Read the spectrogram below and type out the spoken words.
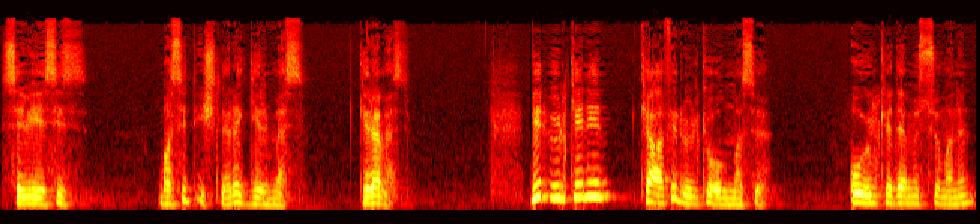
Seviyesiz, basit işlere girmez. Giremez. Bir ülkenin kafir ülke olması, o ülkede Müslümanın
